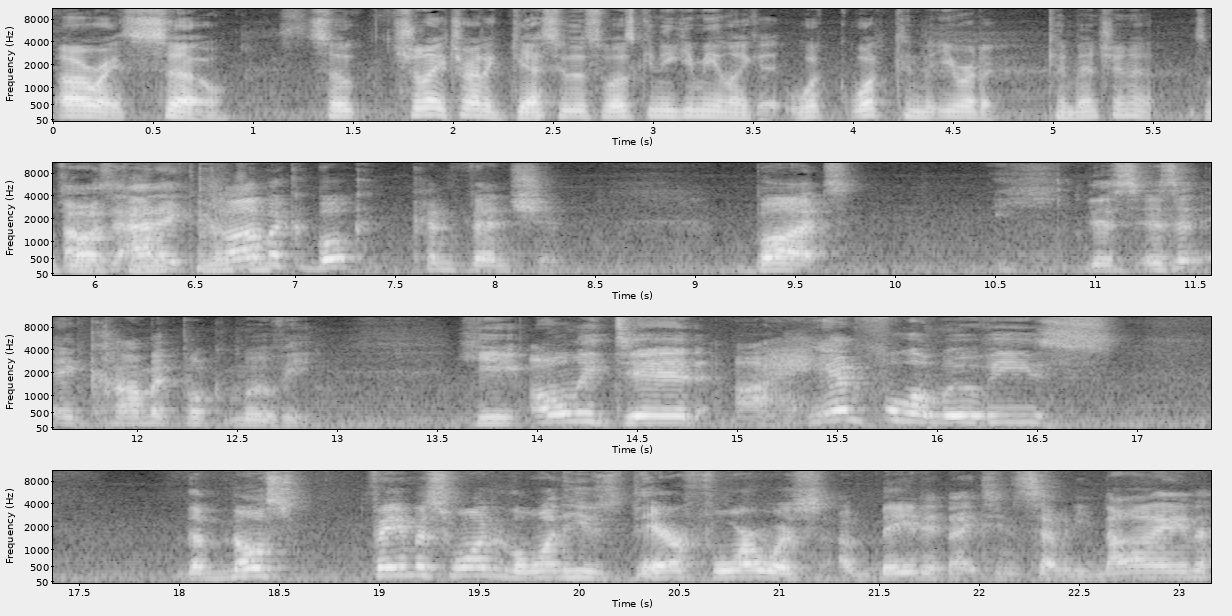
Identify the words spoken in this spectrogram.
all right, so so should I try to guess who this was? Can you give me like a what what con- you were at a convention at some sort I was at a comic convention? comic book convention, but this isn't a comic book movie. He only did a handful of movies. The most famous one, the one he's there for, was uh, made in 1979.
